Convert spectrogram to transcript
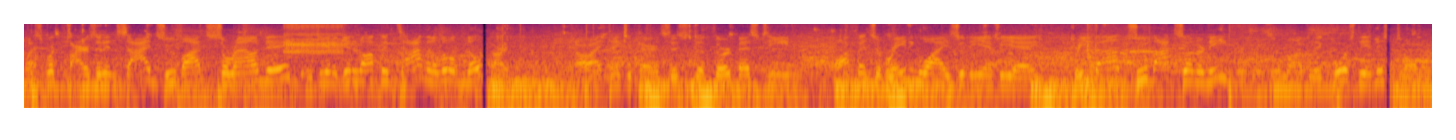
Westbrook fires it inside. Zubac surrounded. Is he going to get it off in time? And a little no card. All right, thank you, Paris. This is the third best team offensive rating-wise in the NBA. Rebound, Zubac underneath. After they forced the initial. Taller,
